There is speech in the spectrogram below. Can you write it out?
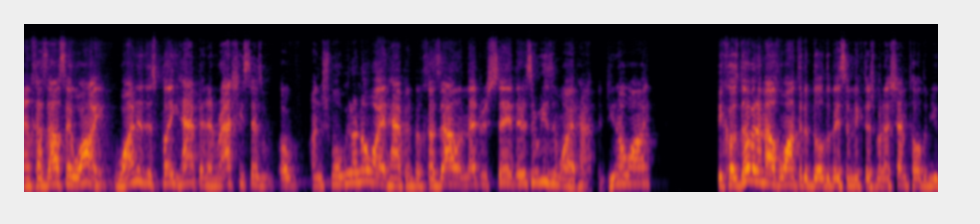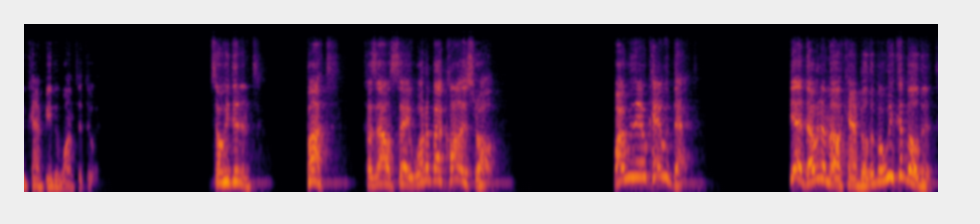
And Chazal say, why? Why did this plague happen? And Rashi says oh, on Shmuel, we don't know why it happened, but Chazal and Medrash say there's a reason why it happened. Do you know why? Because David HaMelech wanted to build the Beis Hamikdash, but Hashem told him, you can't be the one to do it. So he didn't. But Chazal say, what about Klal Yisrael? Why were they okay with that? Yeah, David HaMelech can't build it, but we can build it.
